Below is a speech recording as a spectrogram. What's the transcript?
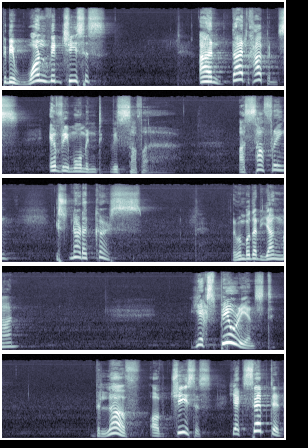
to be one with Jesus. And that happens every moment we suffer. Our suffering is not a curse. Remember that young man? He experienced the love of Jesus. He accepted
